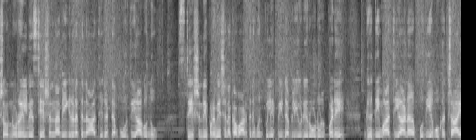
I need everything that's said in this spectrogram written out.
ഷൊർണൂർ റെയിൽവേ സ്റ്റേഷൻ നവീകരണത്തിന്റെ ആദ്യഘട്ടം പൂർത്തിയാകുന്നു. സ്റ്റേഷന്റെ പ്രവേശന കവാടത്തിന് മുൻപിലെ പി ഡബ്ല്യു ഡി റോഡ് ഉൾപ്പെടെ ഗതി മാറ്റിയാണ് പുതിയ മുഖച്ഛായ.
